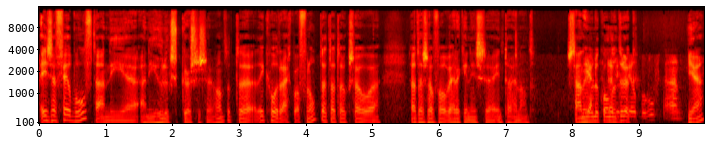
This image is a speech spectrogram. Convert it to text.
Is er veel behoefte aan die, aan die huwelijkscursussen? Want het, ik hoor er eigenlijk wel van op dat, dat, ook zo, dat er zoveel werk in is in Thailand. Staan de huwelijken onder er druk? is veel behoefte aan. Ja?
